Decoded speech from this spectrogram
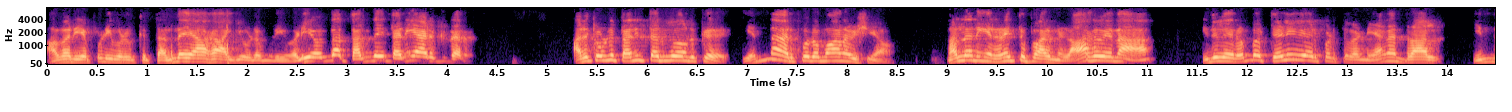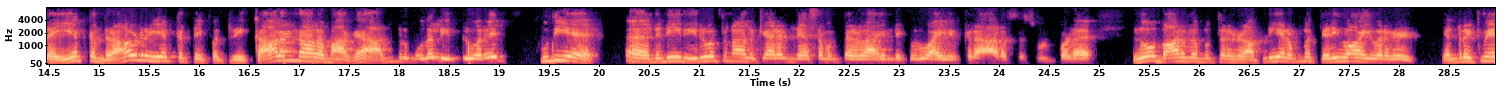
அவர் எப்படி இவர்களுக்கு தந்தையாக ஆகிவிட முடியும்? வெளியே வந்தா தந்தை தனியா இருக்கிறார். அதுக்கு ஒண்ணு தனித்தன்மையும் இருக்கு. என்ன அற்புதமான விஷயம். நல்லா நீங்க நினைத்து பாருங்கள். ஆகவேதான் இதுல ரொம்ப தெளிவு ஏற்படுத்த வேண்டும். ஏனென்றால் இந்த இயக்கம் திராவிடர் இயக்கத்தை பற்றி காலங்காலமாக அன்று முதல் இன்று வரை புதிய திடீர் இருபத்தி நாலு கேரட் தேசபக்தர்களாக இன்றைக்கு உருவாகி இருக்கிற ஆர் எஸ் எஸ் உட்பட இதோ பாரத புத்தர்கள் அப்படியே ரொம்ப தெளிவாக இவர்கள் என்றைக்குமே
